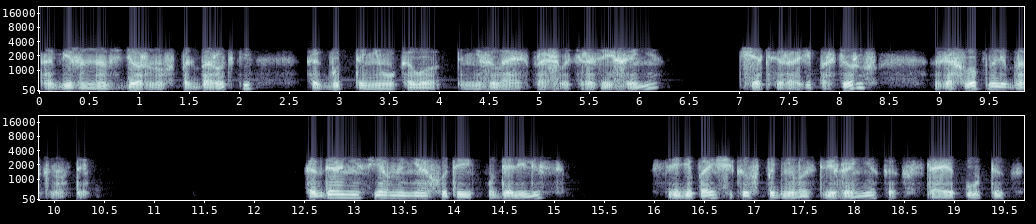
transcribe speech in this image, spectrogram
Обиженно вздернув подбородки, как будто ни у кого не желая спрашивать разрешения, четверо репортеров захлопнули блокноты. Когда они с явной неохотой удалились, среди пайщиков поднялось движение, как в стае уток,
